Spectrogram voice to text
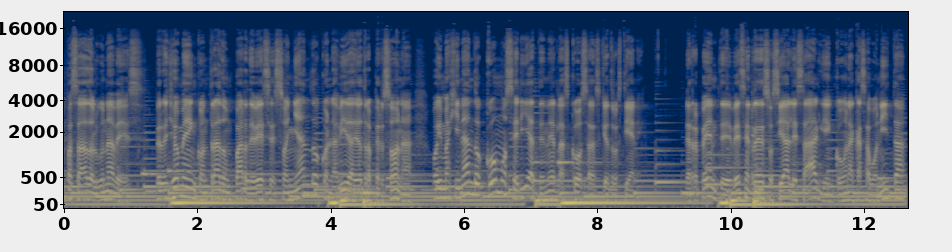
ha pasado alguna vez, pero yo me he encontrado un par de veces soñando con la vida de otra persona o imaginando cómo sería tener las cosas que otros tienen. De repente ves en redes sociales a alguien con una casa bonita,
